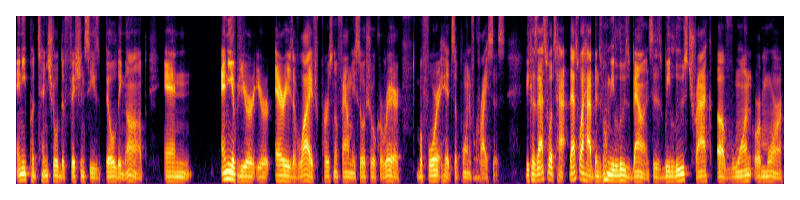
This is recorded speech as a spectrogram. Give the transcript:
any potential deficiencies building up and any of your your areas of life personal family social career before it hits a point of crisis because that's what's ha- that's what happens when we lose balance is we lose track of one or more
